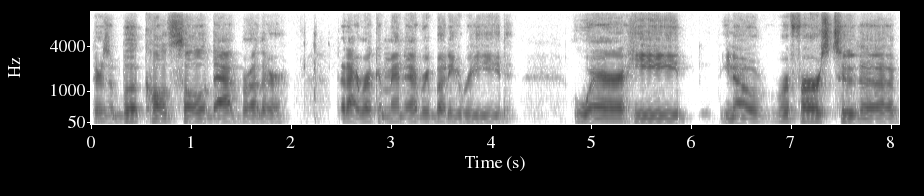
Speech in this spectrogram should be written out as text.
There's a book called Soledad Brother that I recommend everybody read, where he, you know, refers to the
